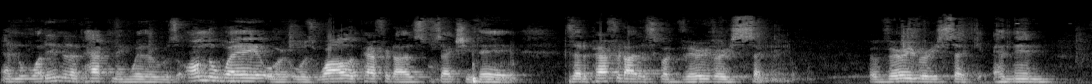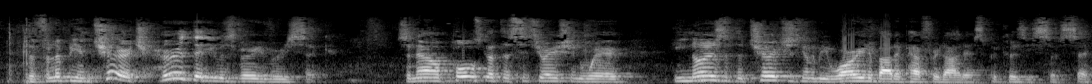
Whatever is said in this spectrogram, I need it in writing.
And what ended up happening, whether it was on the way or it was while Epaphroditus was actually there, is that Epaphroditus got very, very sick. Very, very sick. And then the Philippian church heard that he was very, very sick. So now Paul's got this situation where he knows that the church is going to be worried about Epaphroditus because he's so sick.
